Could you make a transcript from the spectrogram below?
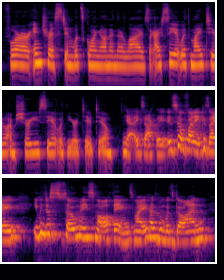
for our interest in what's going on in their lives. Like I see it with my two. I'm sure you see it with your two too. Yeah, exactly. It's so funny because I even just so many small things. My husband was gone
